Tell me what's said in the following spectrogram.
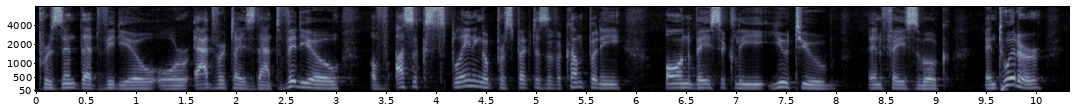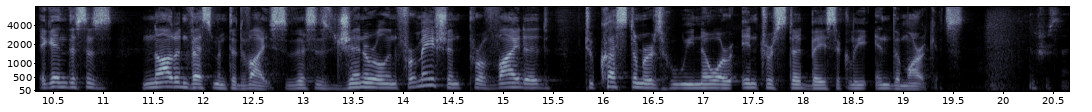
present that video or advertise that video of us explaining a prospectus of a company on basically YouTube and Facebook and Twitter. Again, this is not investment advice. This is general information provided to customers who we know are interested basically in the markets. Interesting.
